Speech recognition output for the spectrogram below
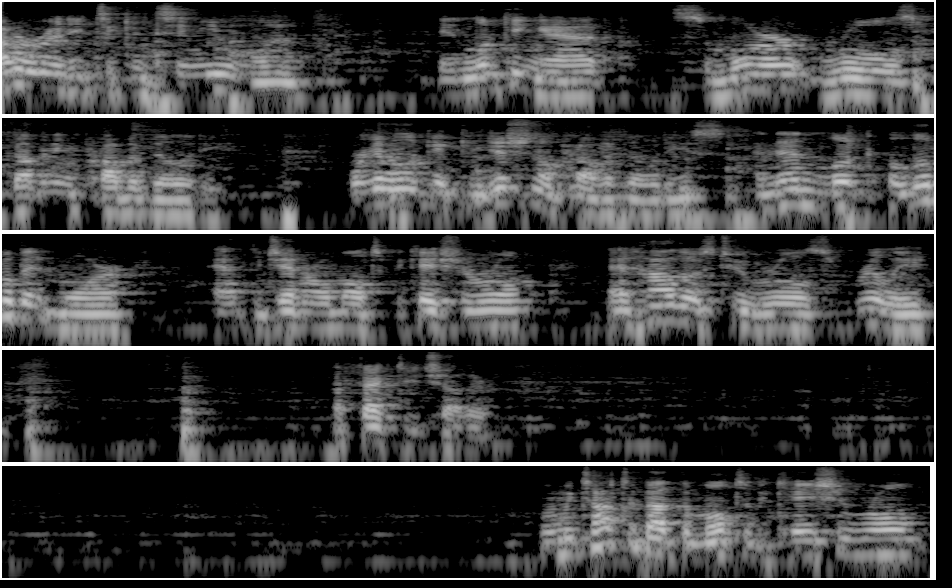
now we're ready to continue on in looking at some more rules governing probability. We're going to look at conditional probabilities and then look a little bit more at the general multiplication rule and how those two rules really affect each other. When we talked about the multiplication rule,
